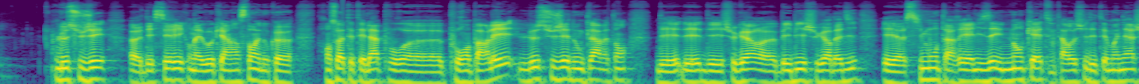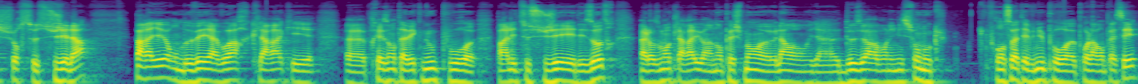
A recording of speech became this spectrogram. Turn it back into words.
Le sujet des séries qu'on a évoqué à l'instant, et donc François, tu étais là pour, pour en parler. Le sujet, donc là, maintenant, des, des- des Sugar Baby et Sugar Daddy. Et Simon, tu as réalisé une enquête, tu as reçu des témoignages sur ce sujet-là. Par ailleurs, on devait avoir Clara qui est euh, présente avec nous pour euh, parler de ce sujet et des autres. Malheureusement, Clara a eu un empêchement euh, là, il y a deux heures avant l'émission, donc François, tu es venu pour, la remplacer.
